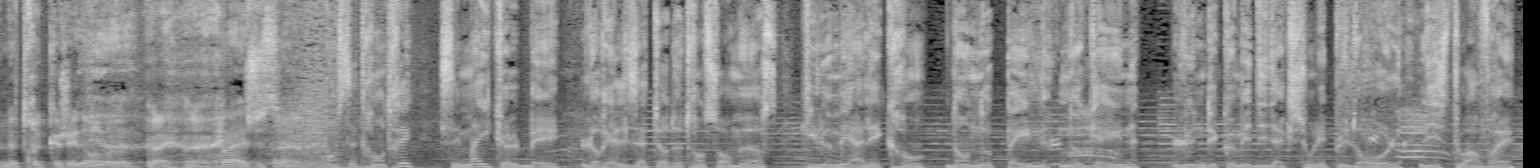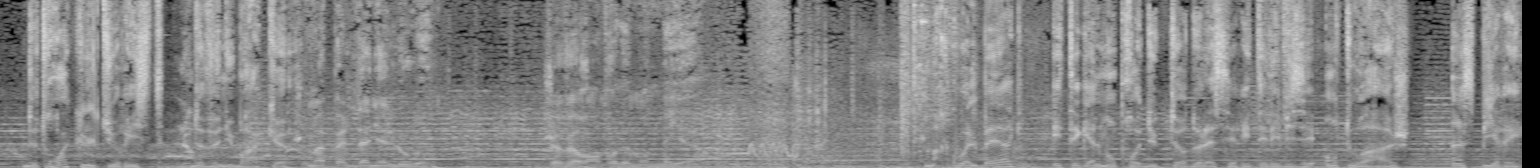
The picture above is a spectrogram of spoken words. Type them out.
le truc que j'ai dans... vieux. Ouais, ouais, Ouais, je sais. En cette rentrée, c'est Michael Bay, le réalisateur de Transformers, qui le met à l'écran dans No Pain, No Gain, l'une des comédies d'action les plus drôles. L'histoire vraie de trois culturistes devenus braqueurs. Je m'appelle Daniel Loué. Je veux rendre le monde meilleur. Mark Wahlberg est également producteur de la série télévisée Entourage, inspirée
